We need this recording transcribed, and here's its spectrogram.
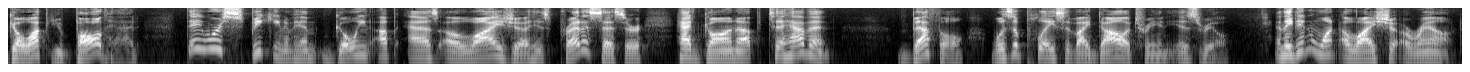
Go up, you bald head, they were speaking of him going up as Elijah, his predecessor, had gone up to heaven. Bethel was a place of idolatry in Israel, and they didn't want Elisha around.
